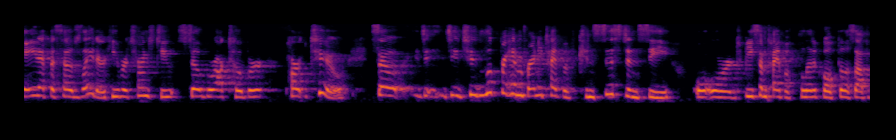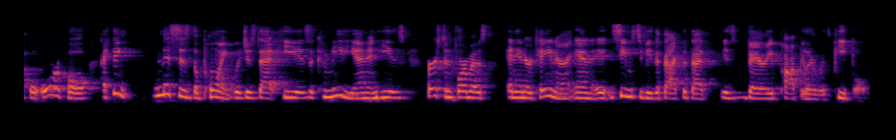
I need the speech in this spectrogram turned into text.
eight episodes later, he returns to Sober October Part Two. So to, to, to look for him for any type of consistency or, or to be some type of political philosophical oracle, I think misses the point, which is that he is a comedian and he is first and foremost an entertainer. And it seems to be the fact that that is very popular with people.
